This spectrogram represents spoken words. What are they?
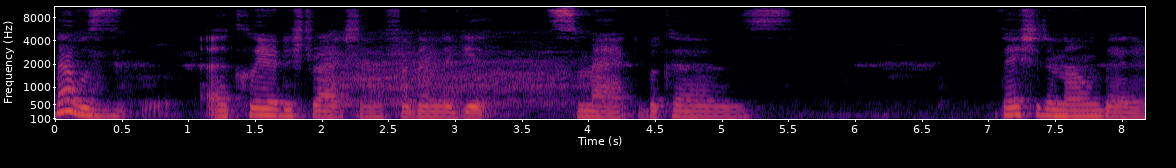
that was a clear distraction for them to get smacked because they should have known better.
